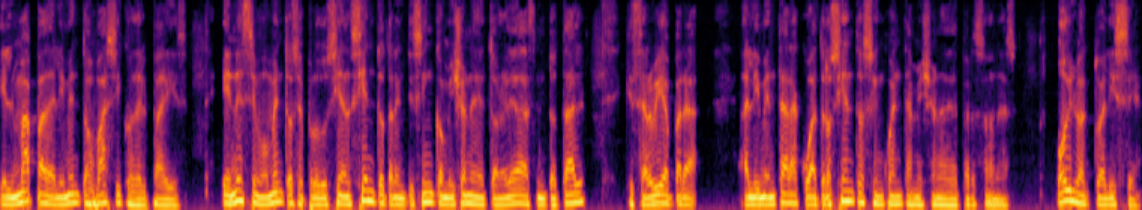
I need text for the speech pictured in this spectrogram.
el mapa de alimentos básicos del país. En ese momento se producían 135 millones de toneladas en total, que servía para alimentar a 450 millones de personas. Hoy lo actualicé.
